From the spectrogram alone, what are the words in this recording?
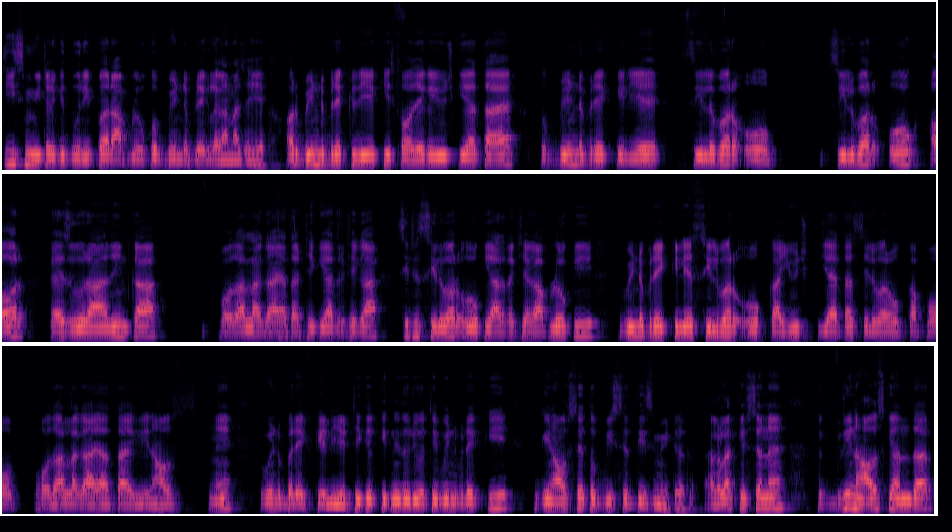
तीस मीटर की दूरी पर आप लोगों को विंड ब्रेक लगाना चाहिए। और विंड ब्रेक के लिए किस पौधे का यूज़ किया जाता है? तो विंड ब्रेक के लिए सिल्वर ओक सिल्वर ओक और कैजुरानिन का पौधा लगाया था। ठीक याद रखिएगा, सिर्फ़ सिल्वर ओक याद रखिएगा आप लोग कि। विंड ब्रेक के लिए सिल्वर ओक का यूज़ किया था। सिल्वर ओक का पौधा लगाया जाता है ग्रीन हाउस में विंड ब्रेक के लिए। ठीक है, कितनी दूरी होती है विंड ब्रेक की? ग्रीन हाउस से तो बीस से तीस मीटर। अगला क्वेश्चन है, ग्रीन हाउस के अंदर,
